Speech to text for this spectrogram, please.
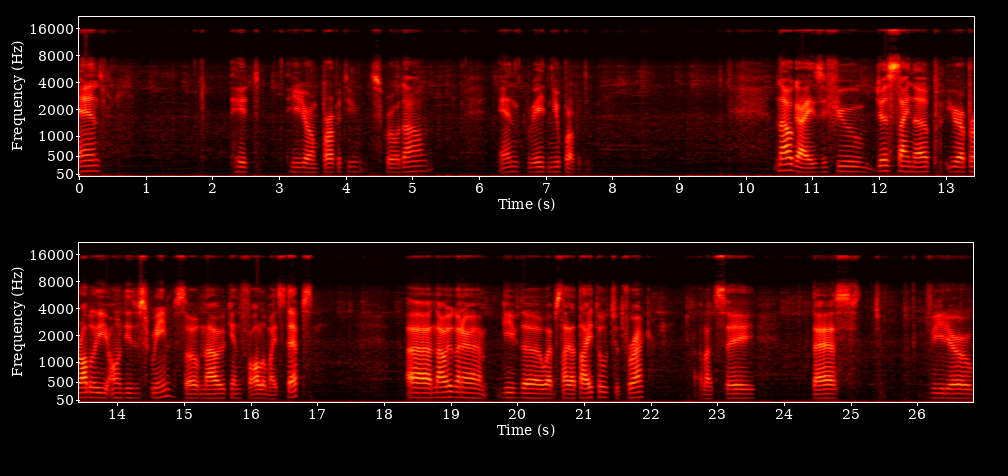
and hit here on property scroll down and create new property now guys if you just sign up you're probably on this screen so now you can follow my steps. Uh, now you're gonna give the website a title to track. Uh, let's say test video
